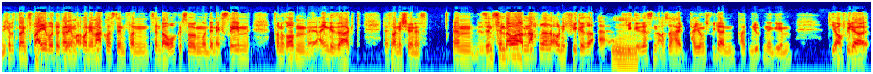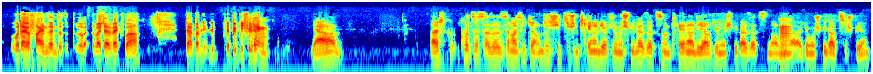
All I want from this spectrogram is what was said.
ich glaube, 9-2 wurde gerade Ronny Marcos denn von Sinbauer hochgezogen und dann extrem von Robben äh, eingesagt. Das war nicht schönes. Ähm, sind Sinbauer am Nachmittag auch nicht viel, gera- äh, Mhm. viel gerissen, außer halt ein paar jungen Spielern ein paar Minuten gegeben, die auch wieder runtergefallen sind, sobald er weg war. Da blieb, da blieb nicht viel hängen. Ja, darf ich ku- kurz was, also ich sag mal, es gibt ja einen Unterschied zwischen Trainern, die auf junge Spieler setzen und Trainer, die auf junge Spieler setzen, um Mhm. äh, junge Spieler zu spielen.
